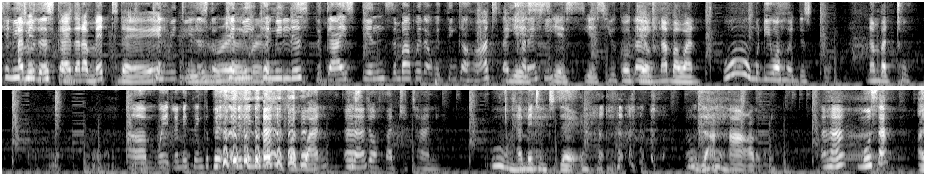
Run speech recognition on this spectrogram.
Can we I do mean, this this guy though? that I met today. Can we do this though? really, can we really can we list the guys in Zimbabwe that we think are hot? Like yes, currently? yes, yes. You go, Like- girl. Number one. Ooh, Mudiwa heard this though. Number two. Um, wait, let me think a bit. Let me think a bit. I've one. Uh-huh. Christopher Tutani. I met him today. Harley. Uh huh. Musa. I,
